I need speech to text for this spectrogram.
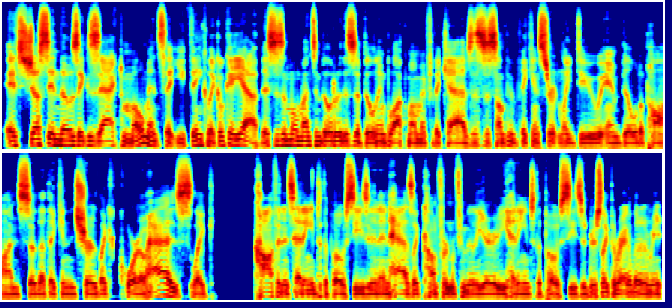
it's just in those exact moments that you think like okay yeah this is a momentum builder this is a building block moment for the Cavs this is something that they can certainly do and build upon so that they can ensure like Okoro has like confidence heading into the postseason and has like comfort and familiarity heading into the postseason, just like the regular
